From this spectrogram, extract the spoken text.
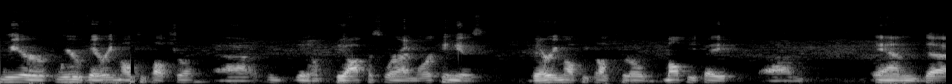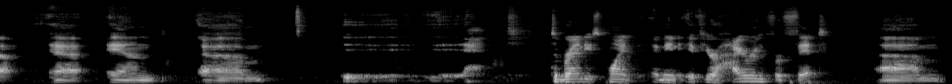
we're we're very multicultural. you know the office where I'm working is very multicultural, multi-faith um, and uh, and um, to Brandy's point, I mean, if you're hiring for fit, um,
